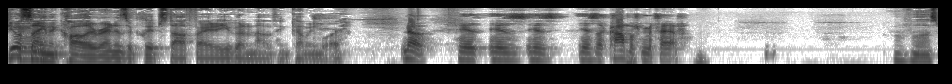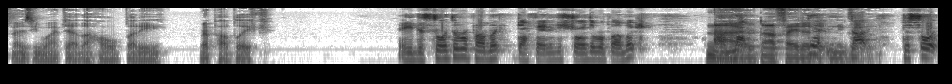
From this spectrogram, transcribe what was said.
If you're Mhm. saying that Kylo Ren has eclipsed Darth Vader, you've got another thing coming, boy. No, his his his his accomplishments have. Well, I suppose he wiped out the whole bloody Republic. He destroyed the Republic. Darth Vader destroyed the Republic. No, Um, not- Darth Vader Yeah, didn't exist. destroyed.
